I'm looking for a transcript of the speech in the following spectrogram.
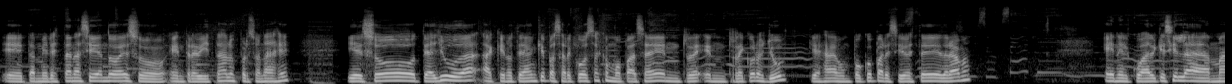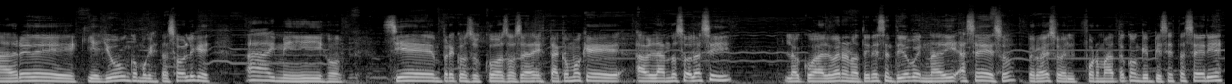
eh, también están haciendo eso, entrevistas a los personajes. Y eso te ayuda a que no tengan que pasar cosas como pasa en, Re- en Record Youth, que es ah, un poco parecido a este drama, en el cual que si la madre de Kyejun como que está sola y que, ay, mi hijo, siempre con sus cosas, o sea, está como que hablando solo así, lo cual, bueno, no tiene sentido porque nadie hace eso, pero eso, el formato con que empieza esta serie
